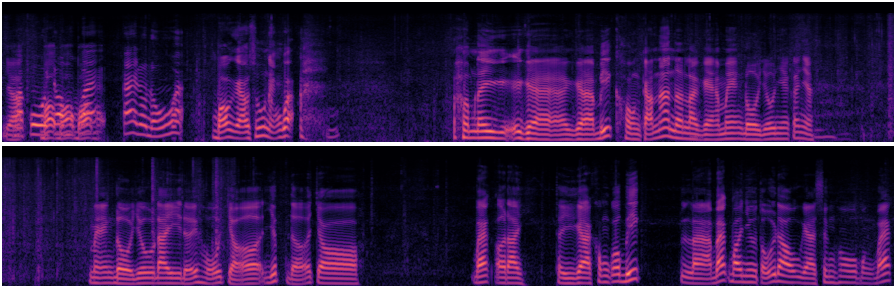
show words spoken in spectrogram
Dạ, mà cô bỏ- cho bỏ- một bỏ. cái cái đồ đủ á. bỏ gạo xuống nặng quá. Hôm nay gà gà biết hoàn cảnh á, nên là gà mang đồ vô nha cả nhà mang đồ vô đây để hỗ trợ giúp đỡ cho bác ở đây. Thì gà không có biết là bác bao nhiêu tuổi đâu gà xưng hô bằng bác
